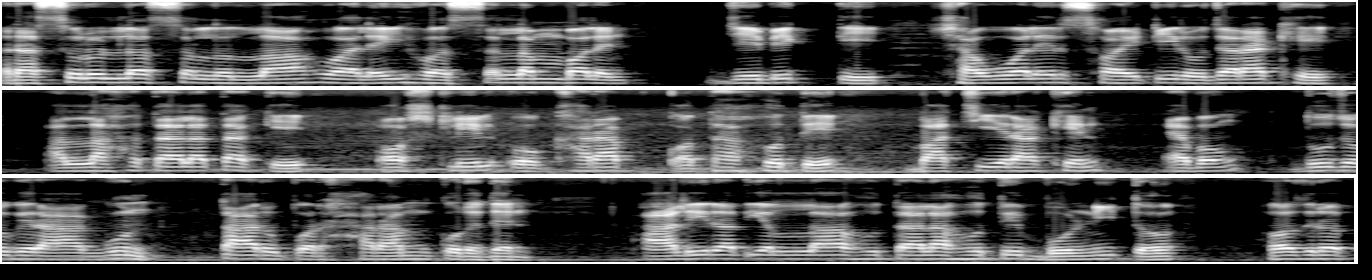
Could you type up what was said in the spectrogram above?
রাসূলুল্লাহ সাল্লাহ আলাইহাসাল্লাম বলেন, যে ব্যক্তি শাওয়ালের ছয়টি রোজা রাখে আল্লাহ তাআলা তাকে অশ্লীল ও খারাপ কথা হতে বাঁচিয়ে রাখেন এবং দুযোগের আগুন তার উপর হারাম করে দেন। আলী রাদি আল্লাহ তালা হতে বর্ণিত হজরত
